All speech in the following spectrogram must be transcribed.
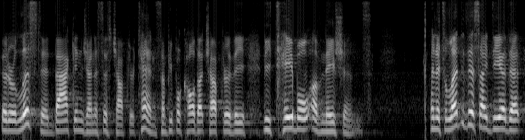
that are listed back in Genesis chapter 10. Some people call that chapter the, the Table of Nations. And it's led to this idea that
